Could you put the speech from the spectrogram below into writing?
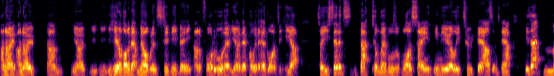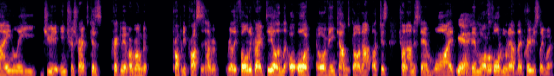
I know, I know, um, you know, you, you, hear a lot about Melbourne and Sydney being unaffordable. They're, you know, they're probably the headlines you hear. So you said it's back to levels it was, say, in the early 2000s. Now, is that mainly due to interest rates? Because correct me if I'm wrong, but property prices haven't really fallen a great deal, and or or, or if income's gone up. Like just trying to understand why yeah. they're more well, affordable now than they previously were.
